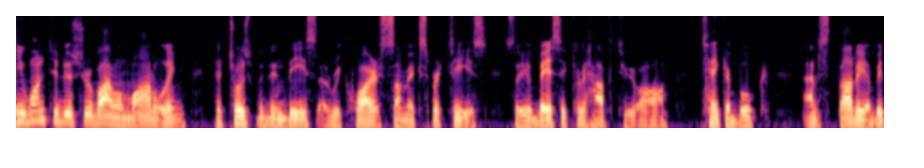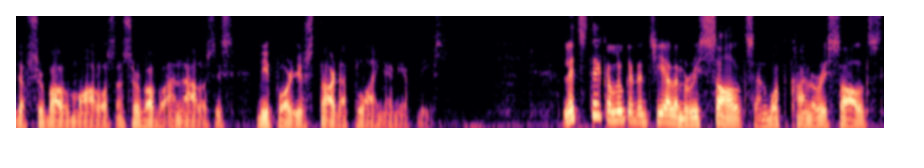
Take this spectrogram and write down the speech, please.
you want to do survival modeling the choice between these requires some expertise so you basically have to uh, take a book and study a bit of survival models and survival analysis before you start applying any of these. Let's take a look at the GLM results and what kind of results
